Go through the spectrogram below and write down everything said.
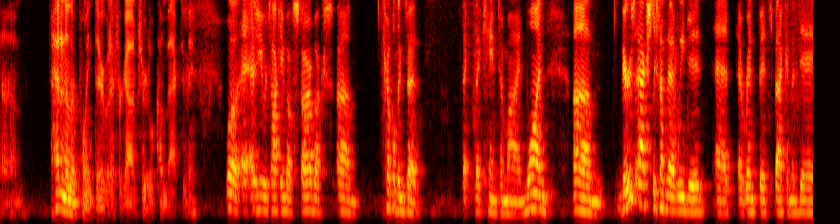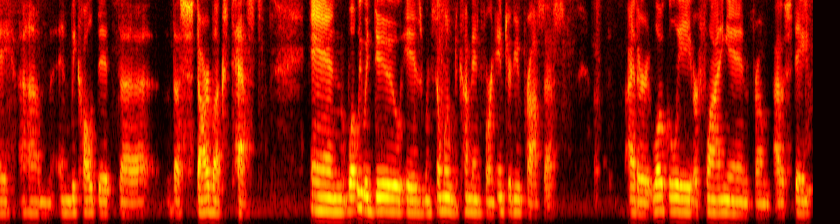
Um, I had another point there, but I forgot. I'm sure it'll come back to me. Well, as you were talking about Starbucks, um, a couple things that, that, that came to mind. One, um, there's actually something that we did at, at RentBits back in the day, um, and we called it the the Starbucks test. And what we would do is when someone would come in for an interview process, either locally or flying in from out of state,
